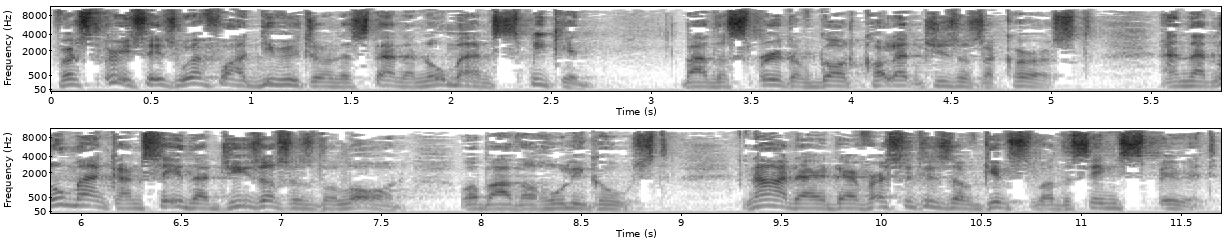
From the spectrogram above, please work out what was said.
Verse 3 says, Wherefore I give you to understand that no man speaking by the Spirit of God calleth Jesus accursed, and that no man can say that Jesus is the Lord or by the Holy Ghost. Now there are diversities of gifts but the same Spirit,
